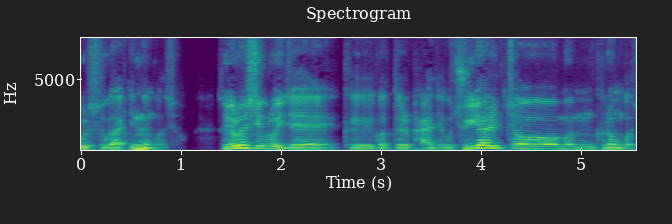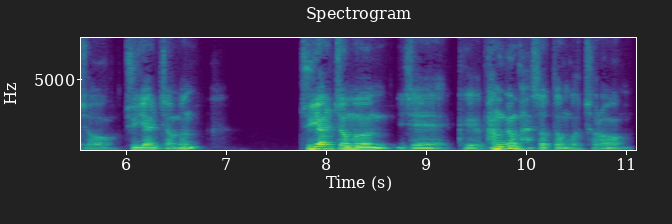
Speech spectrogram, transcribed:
볼 수가 있는 거죠. 그래서 이런 식으로 이제 그것들을 봐야 되고 주의할 점은 그런 거죠. 주의할 점은 주의할 점은 이제 그 방금 봤었던 것처럼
